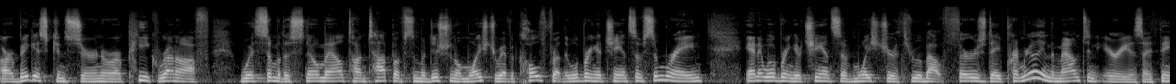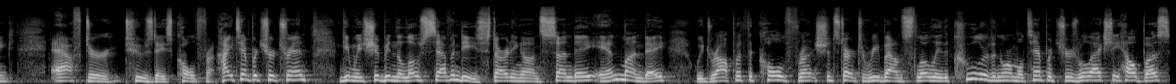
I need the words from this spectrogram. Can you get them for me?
our biggest concern or our peak runoff with some of the snow melt on top of some additional moisture. We have a cold front that will bring a chance of some rain and it will bring a chance of moisture through about Thursday, primarily in the mountain areas, I think, after Tuesday's cold front. High temperature trend, again, we should be in the low 70s starting on Sunday and Monday. We drop with the cold front, should start to rebound slowly. The cooler the normal temperatures will actually help us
